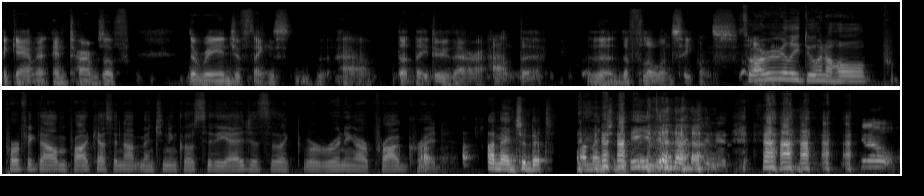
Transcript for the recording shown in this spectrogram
Again, in terms of the range of things uh, that they do there and the the the flow and sequence. So are we really doing a whole perfect album podcast and not mentioning Close to the Edge? It's like we're ruining our prog cred. I, I mentioned it. I mentioned it. you did mention it. you know,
